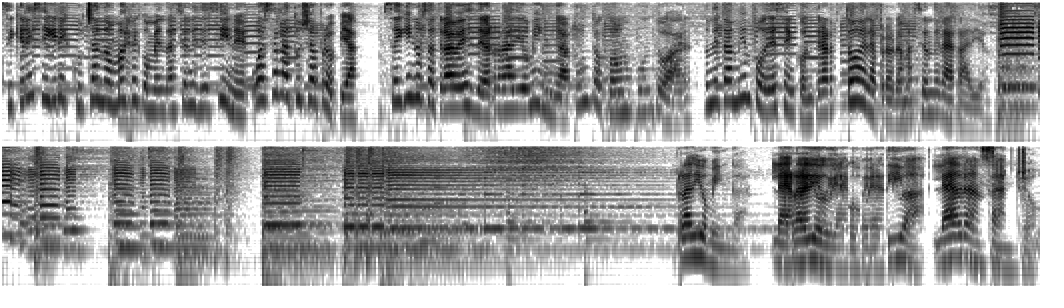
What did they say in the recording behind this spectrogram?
Si querés seguir escuchando más recomendaciones de cine o hacer la tuya propia, seguinos a través de radiominga.com.ar, donde también podés encontrar toda la programación de la radio. Radio Minga, la radio de la cooperativa Ladran Sancho.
